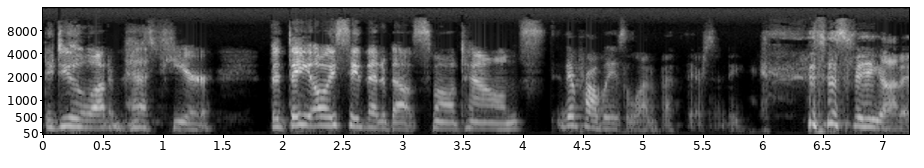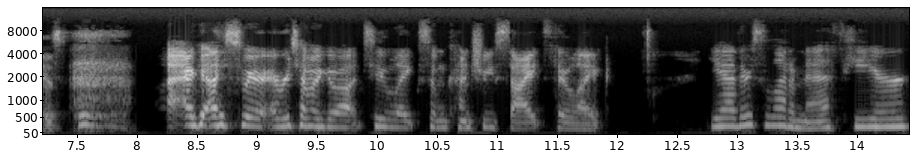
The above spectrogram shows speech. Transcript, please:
they do a lot of meth here. But they always say that about small towns. There probably is a lot of meth there, Cindy. Just being honest. I, I swear, every time I go out to like some country sites, they're like, yeah, there's a lot of meth here.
